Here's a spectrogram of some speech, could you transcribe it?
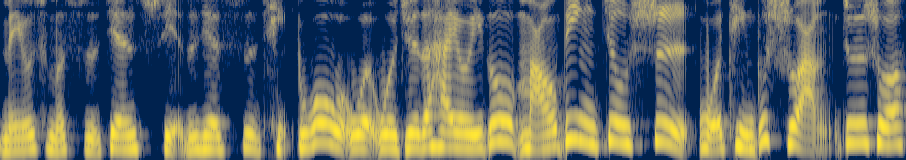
没有什么时间写这些事情。不过我我我觉得还有一个毛病，就是我挺不爽，就是说。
